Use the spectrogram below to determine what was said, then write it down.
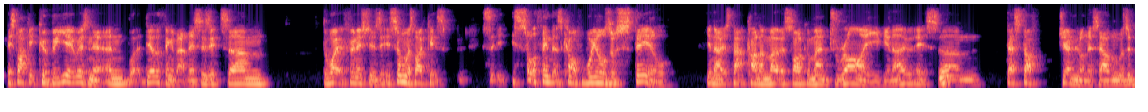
it's like it could be you, isn't it? And the other thing about this is it's um the way it finishes. It's almost like it's it's sort of thing that's come off wheels of steel. You know, it's that kind of motorcycle man drive. You know, it's Yeah. um their stuff generally on this album was a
